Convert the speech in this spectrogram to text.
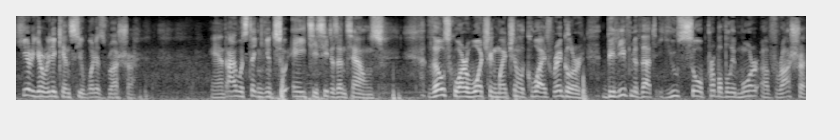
Here you really can see what is Russia. And I was taking you to 80 cities and towns. Those who are watching my channel quite regular, believe me that you saw probably more of Russia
